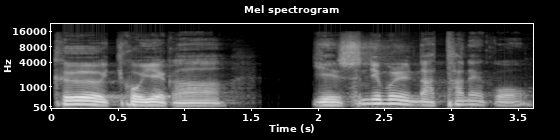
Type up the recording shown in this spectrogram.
그 교회가 예수님을 나타내고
